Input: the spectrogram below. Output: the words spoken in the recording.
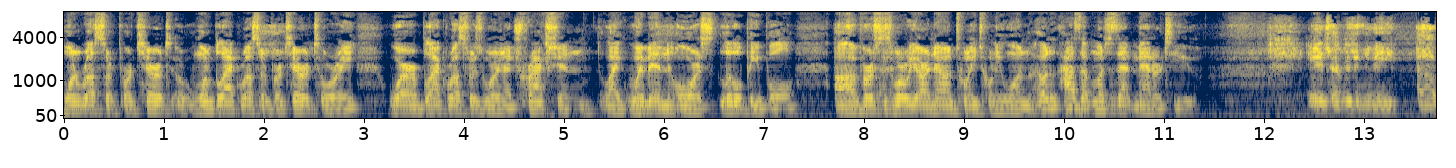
one wrestler per territory, one black wrestler per territory, where black wrestlers were an attraction like women or little people, uh, versus where we are now in 2021. How's that much does that matter to you? It's everything to me uh,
